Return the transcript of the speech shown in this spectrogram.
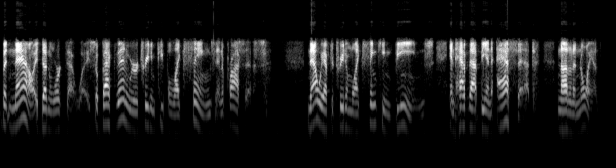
But now it doesn't work that way. So back then we were treating people like things in a process. Now we have to treat them like thinking beings and have that be an asset, not an annoyance.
